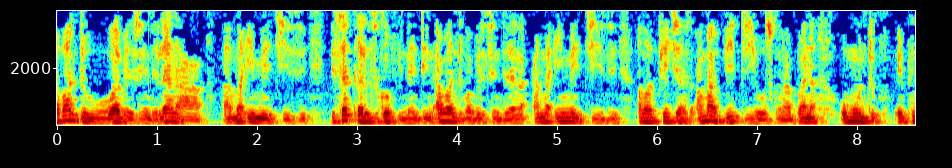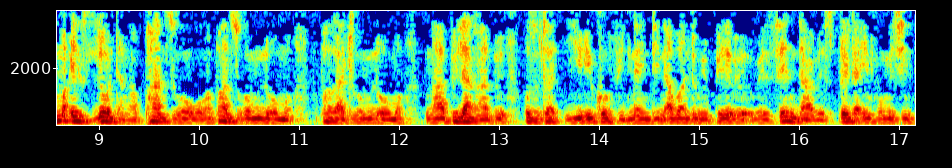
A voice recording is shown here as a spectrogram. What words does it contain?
abantu babesendelana ama-images isaqalisa i-covid-19 abantu babesendelana ama-images ama-pictures ama-videos khonaphana umuntu ephuma izilonda ngaphansi ngaphansi komlomo phakathi komlomo ngaphi langaphi kuzokuthiwa i-covid-19 abantu besendawo bespreada information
